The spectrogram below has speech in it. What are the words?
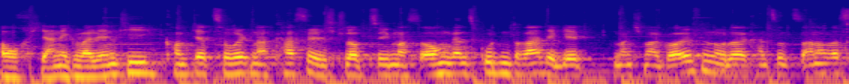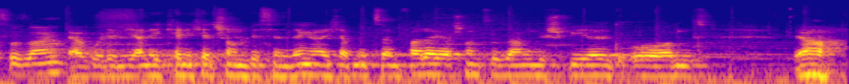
Auch Yannick Valenti kommt ja zurück nach Kassel. Ich glaube, zu ihm hast du auch einen ganz guten Draht. Der geht manchmal golfen oder kannst du uns da noch was zu sagen? Ja gut, den Yannick kenne ich jetzt schon ein bisschen länger. Ich habe mit seinem Vater ja schon zusammen gespielt und ja,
